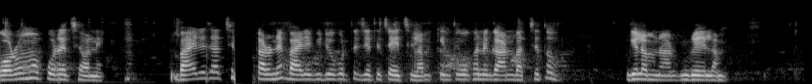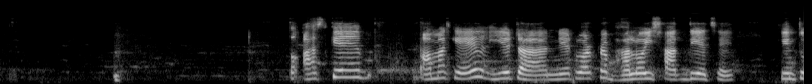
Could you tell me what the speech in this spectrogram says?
গরমও পড়েছে অনেক। বাইরে যাচ্ছে কারণে বাইরে ভিডিও করতে যেতে চাইছিলাম। কিন্তু ওখানে গান বাজছে তো। গেলাম না, আর ঘুরে এলাম। তো আজকে আমাকে ইয়েটা নেটওয়ার্কটা ভালোই সাথ দিয়েছে, কিন্তু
